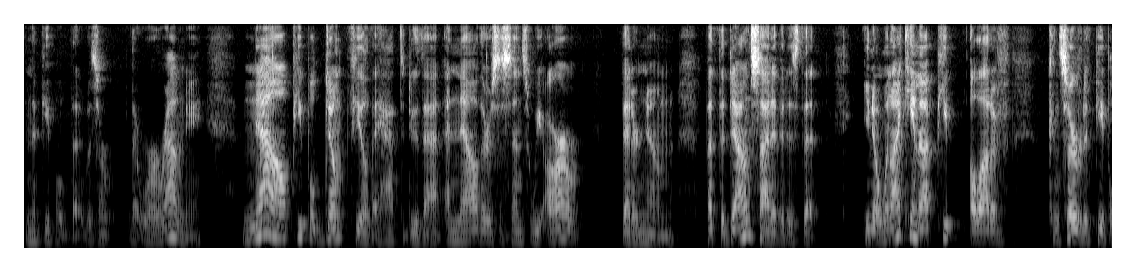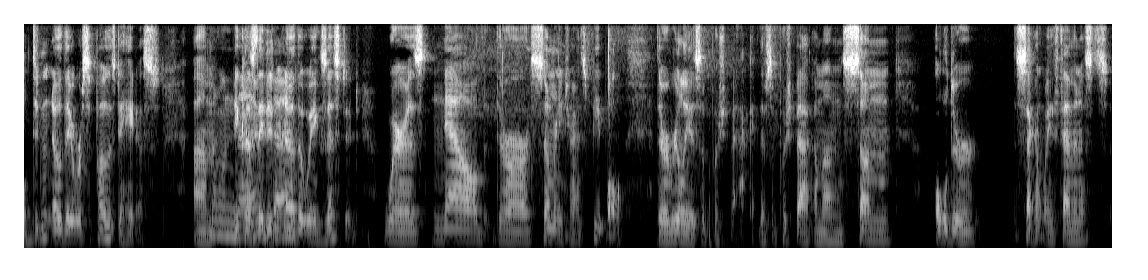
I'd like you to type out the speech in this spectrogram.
and the people that was that were around me. Now people don't feel they have to do that, and now there's a sense we are better known. But the downside of it is that, you know, when I came out, a lot of conservative people didn't know they were supposed to hate us um, Oh, no, because they didn't know that we existed. Whereas now that there are so many trans people, there really is a pushback. There's a pushback among some older second wave feminists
